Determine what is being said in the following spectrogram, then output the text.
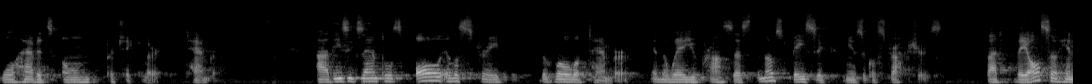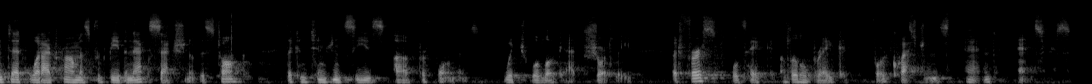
will have its own particular timbre. Uh, these examples all illustrate the role of timbre in the way you process the most basic musical structures, but they also hint at what I promised would be the next section of this talk, the contingencies of performance, which we'll look at shortly. But first, we'll take a little break for questions and answers.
